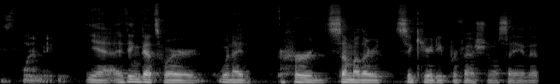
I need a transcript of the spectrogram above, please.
is the point I'm making. Yeah, I think that's where when I heard some other security professional say that,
